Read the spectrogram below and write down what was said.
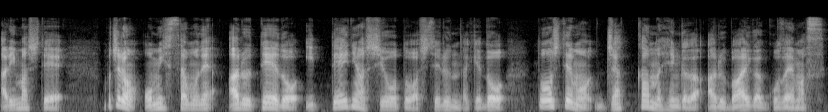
ありまして、もちろんお店さんもね、ある程度一定にはしようとはしてるんだけど、どうしても若干の変化がある場合がございます。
